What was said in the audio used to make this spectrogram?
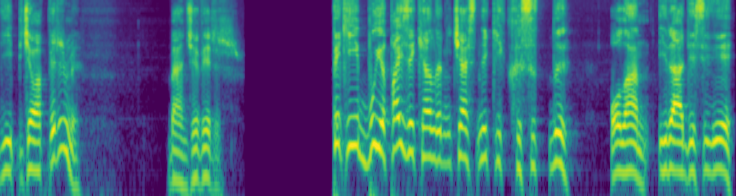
deyip bir cevap verir mi? Bence verir. Peki bu yapay zekaların içerisindeki kısıtlı olan iradesini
